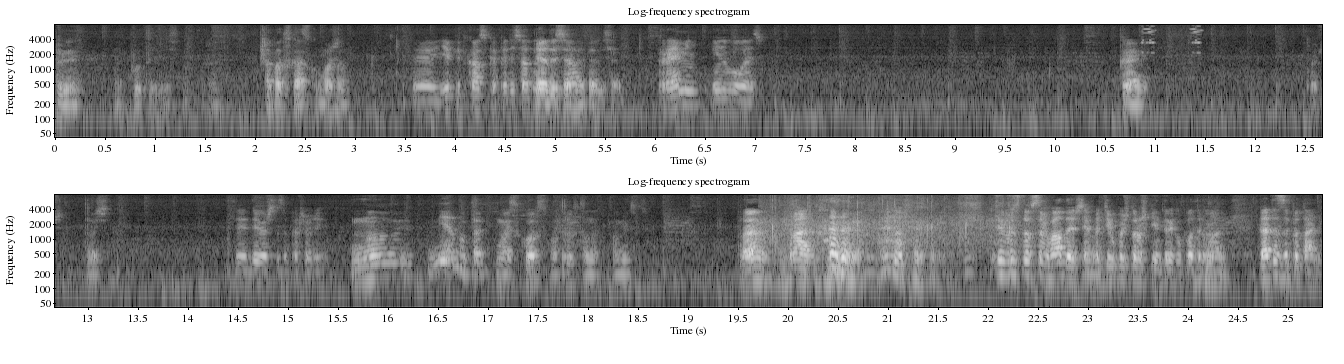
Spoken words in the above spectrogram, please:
Блин, я путаюсь. А подсказку можно? Е, Є підказка 50 на 50 на 50. 50. Кремінь, Інгулець. Кремень, Точно. точно. Ти дивишся за першу лігу. Ну, не, ну так, мой скор, смотрю, кто на месте. Правильно? Правильно. Ти просто все вгадуєш, я хотів хоч трошки інтригу потримати. П'яте запитання.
